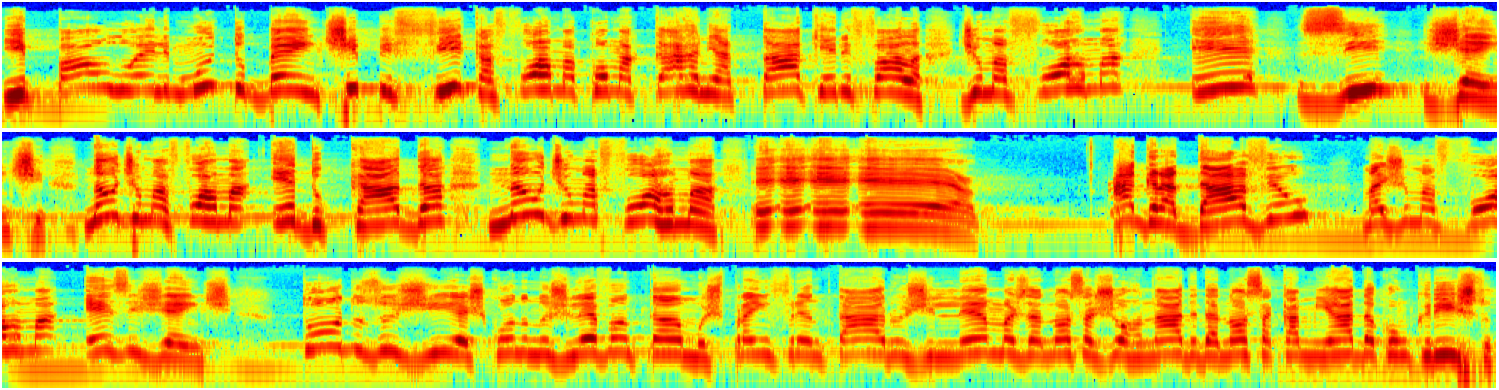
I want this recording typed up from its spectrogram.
E Paulo, ele muito bem tipifica a forma como a carne ataca, ele fala de uma forma exigente, não de uma forma educada, não de uma forma é, é, é, é, agradável, mas de uma forma exigente. Todos os dias, quando nos levantamos para enfrentar os dilemas da nossa jornada e da nossa caminhada com Cristo,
